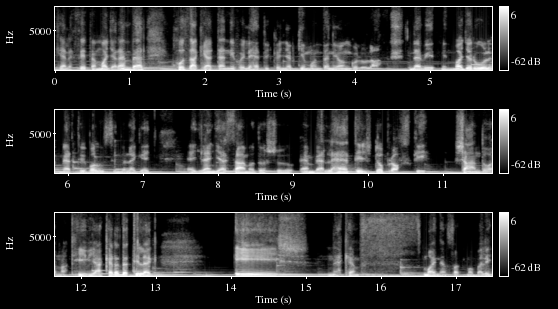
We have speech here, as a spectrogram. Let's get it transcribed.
Kérlek szépen, magyar ember. Hozzá kell tenni, hogy lehet, hogy könnyebb kimondani angolul a nevét, mint magyarul, mert ő valószínűleg egy, egy lengyel származású ember lehet, és Dobrovski Sándornak hívják eredetileg, és nekem majdnem szakmabeli.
